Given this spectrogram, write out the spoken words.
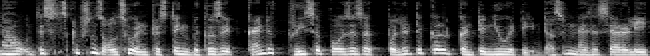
Now, this inscription is also interesting because it kind of presupposes a political continuity. It doesn't necessarily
